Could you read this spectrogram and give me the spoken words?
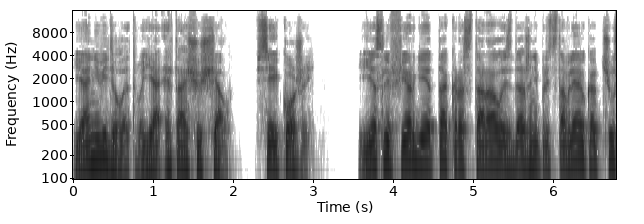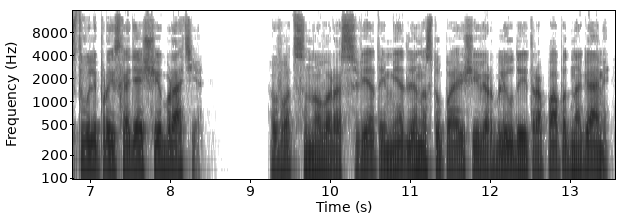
Я не видел этого, я это ощущал, всей кожей. И если Фергия так расстаралась, даже не представляю, как чувствовали происходящее братья. Вот снова рассвет и медленно ступающие верблюды и тропа под ногами.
